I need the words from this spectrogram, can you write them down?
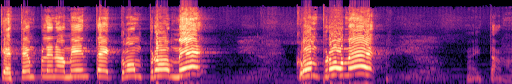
que estén plenamente comprometidos. Comprometidos. Ahí estamos.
